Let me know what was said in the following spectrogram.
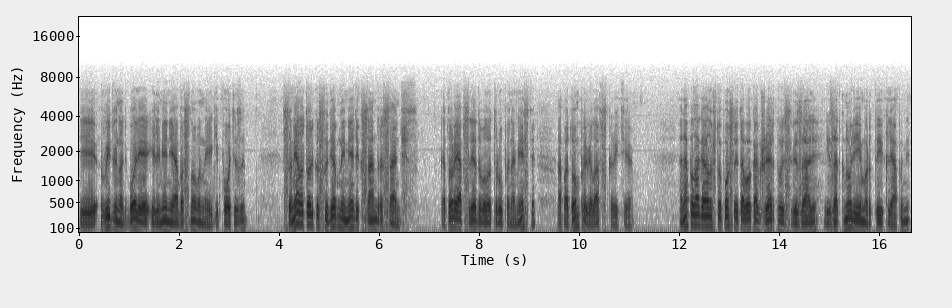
и выдвинуть более или менее обоснованные гипотезы сумела только судебный медик Сандра Санчес, которая обследовала трупы на месте, а потом провела вскрытие. Она полагала, что после того, как жертвы связали и заткнули им рты кляпами,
